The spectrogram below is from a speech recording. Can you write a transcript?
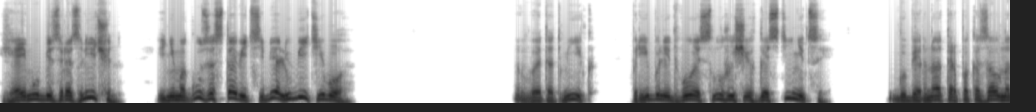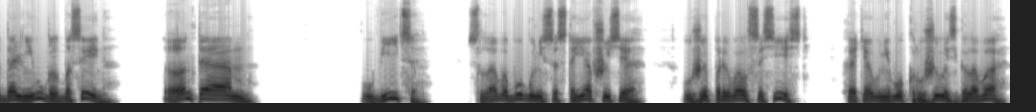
Я ему безразличен и не могу заставить себя любить его. В этот миг прибыли двое служащих гостиницы. Губернатор показал на дальний угол бассейна. «Он там!» Убийца, слава богу не состоявшийся, уже порывался сесть, хотя у него кружилась голова.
